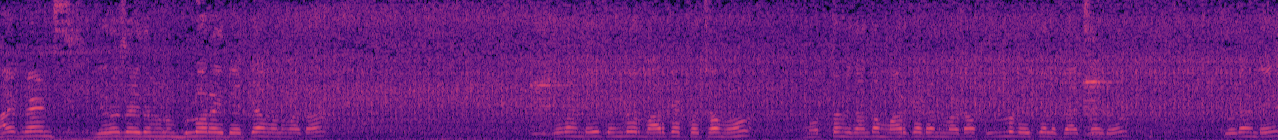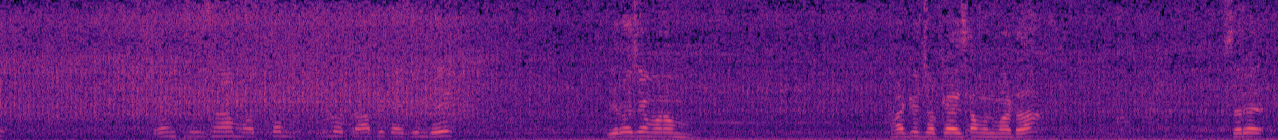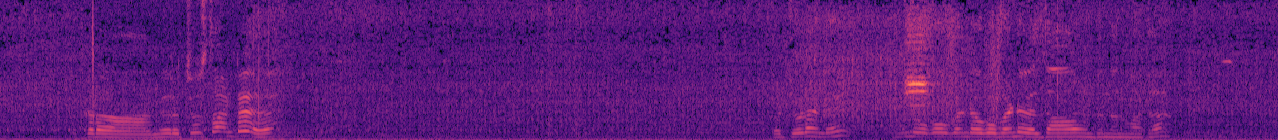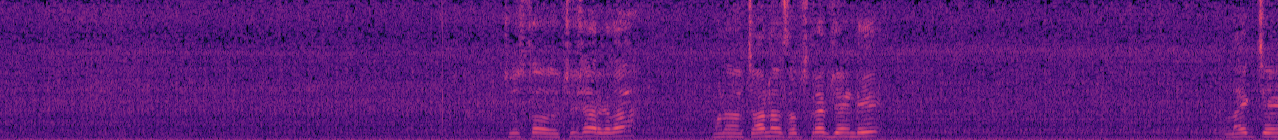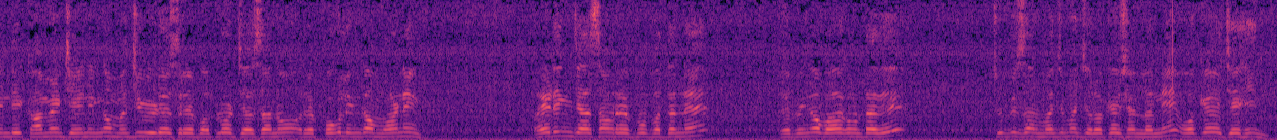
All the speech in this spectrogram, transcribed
Hi friends ఈరోజు అయితే మనం బుల్లోర్ అయితే ఎక్కామన్నమాట చూడండి బెంగళూరు మార్కెట్కి వచ్చాము. మొత్తం ఇదంతా మార్కెట్ అన్నమాట. ఫుల్ వెహికల్ బ్యాక్ సైడ్ చూడండి. ఫ్రెండ్స్ చూసినా మొత్తం ఫుల్ ట్రాఫిక్ అయిపోయింది. ఈరోజే మనం కాకి చొక్కా వేసామన్నమాట సరే ఇక్కడ మీరు చూస్తా అంటే ఇక్కడ చూడండి ముందు ఒక్కొక్క బండి ఒక్కొక్క బండి వెళ్తూ ఉంటుంది అనమాట చూస్తా చూశారు కదా? మన ఛానల్ సబ్స్క్రైబ్ చేయండి. లైక్ చేయండి కామెంట్ చేయండి. ఇంకా మంచి వీడియోస్ రేపు అప్లోడ్ చేశాను. రేపు పొగులు ఇంకా మార్నింగ్. రైడింగ్ చేస్తాం రేపు పొద్దున్నే. రేపు ఇంకా బాగా ఉంటుంది. చూపిస్తాను మంచి మంచి లొకేషన్లన్నీ. ఓకే జై హింద్.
